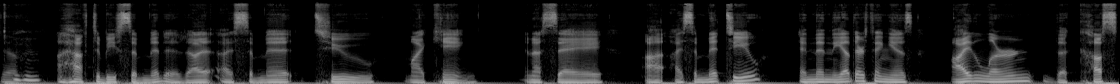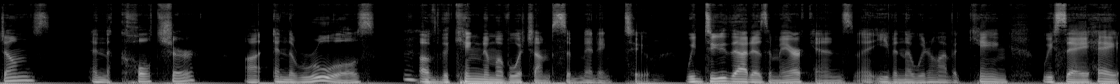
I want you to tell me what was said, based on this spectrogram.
Yeah. Mm-hmm. I have to be submitted. I, I submit to my king and I say, uh, I submit to you. And then the other thing is, I learn the customs and the culture uh, and the rules of the kingdom of which I'm submitting to. We do that as Americans, uh, even though we don't have a king. We say, hey,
